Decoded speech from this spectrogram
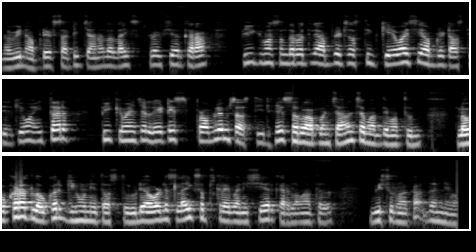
नवीन अपडेटसाठी चॅनलला लाईक सबस्क्राईब शेअर करा. पीक विमा संदर्भातले अपडेट्स असतील के वाय सी अपडेट असतील किंवा इतर पीक विम्याच्या लेटेस्ट प्रॉब्लेम्स असतील हे सर्व आपण चॅनलच्या माध्यमातून लवकरात लवकर घेऊन येत असतो. व्हिडिओ आवडल्यास लाईक सबस्क्राईब आणि शेअर करायला मात्र विसरू नका. धन्यवाद.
